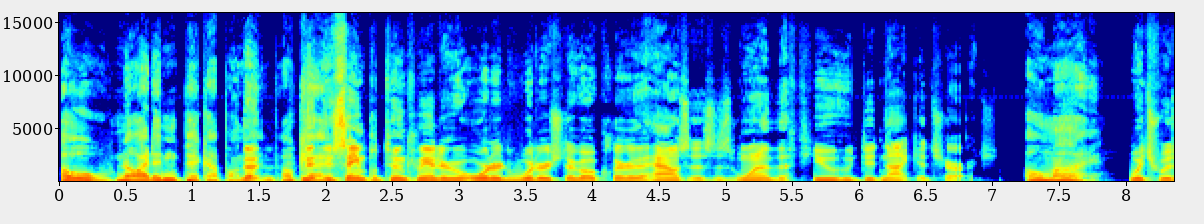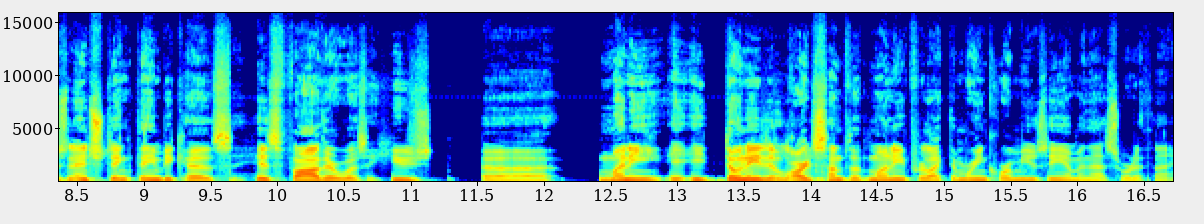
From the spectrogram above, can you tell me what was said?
Oh no, I didn't pick up on The, that. Okay, the, the same platoon commander who ordered Wuterich to go clear the houses is one of the few who did not get charged, oh my, which was an interesting thing because his father was a huge uh, money. He donated large sums of money for like the Marine Corps Museum and that sort of thing.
